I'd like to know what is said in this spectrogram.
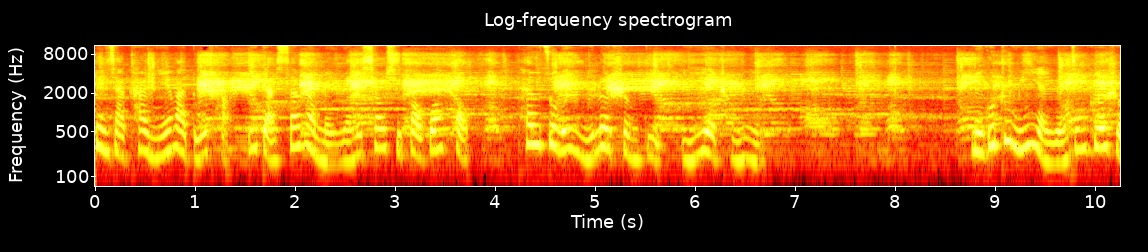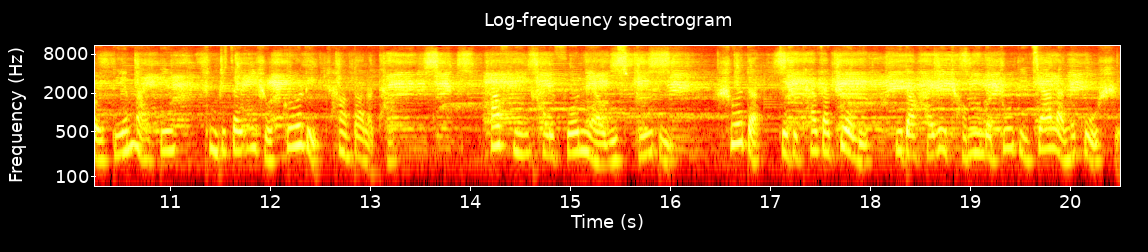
欠下卡尔涅瓦赌场1.3万美元的消息曝光后。他又作为娱乐圣地一夜成名。美国著名演员兼歌手迪·马丁甚至在一首歌里唱到了他。Half in California with Judy，说的就是他在这里遇到还未成名的朱迪·加兰的故事。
